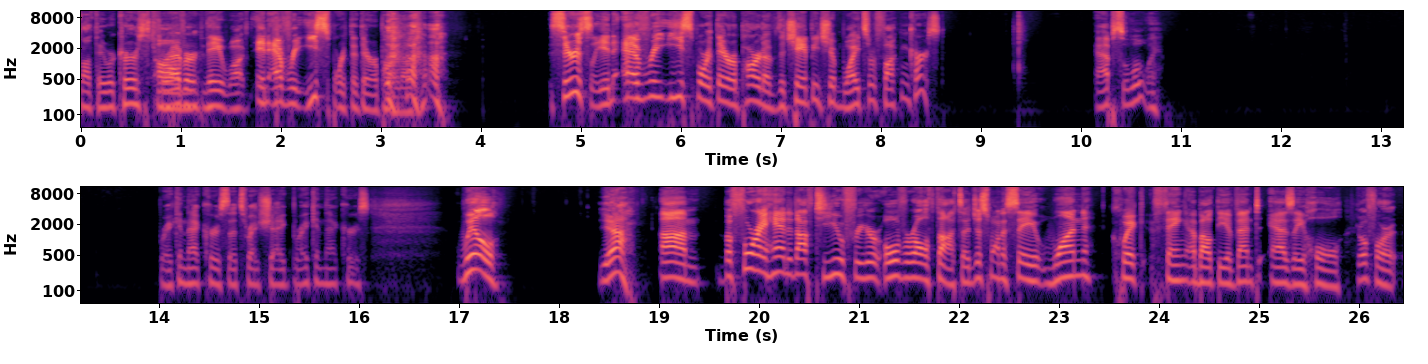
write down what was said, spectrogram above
Thought they were cursed forever. Um, they were in every esport that they're a part of. Seriously, in every esport they're a part of, the championship whites are fucking cursed. Absolutely. Breaking that curse. That's right, Shag. Breaking that curse. Will. Yeah. Um, before I hand it off to you for your overall thoughts, I just want to say one quick thing about the event as a whole. Go for it.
